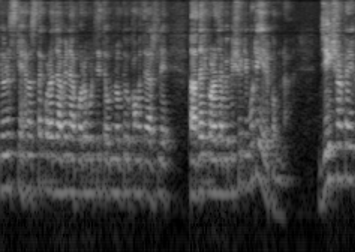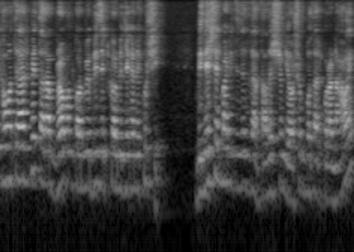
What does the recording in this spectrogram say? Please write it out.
ইউনুসকে হেনস্থা করা যাবে না, পরবর্তীতে অন্য কেউ ক্ষমতায় আসলে তাদের করা যাবে, বিষয়টি মোটেই এরকম না। যেই সরকারি ক্ষমতায় আসবে, তারা ভ্রমণ করবে, ভিজিট করবে যেখানে খুশি। বিদেশের বাড়িতে যাতে তাদের সঙ্গে অসভ্যতার করা না হয়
